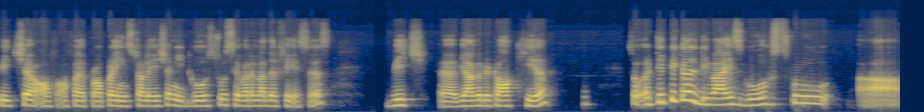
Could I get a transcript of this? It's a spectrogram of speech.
picture of, of a proper installation, it goes through several other phases, which uh, we are going to talk here. So a typical device goes through uh,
